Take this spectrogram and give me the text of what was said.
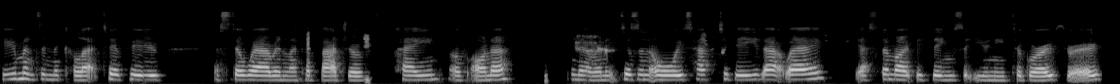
humans in the collective who are still wearing like a badge of pain, of honor, you know, and it doesn't always have to be that way. Yes, there might be things that you need to grow through,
